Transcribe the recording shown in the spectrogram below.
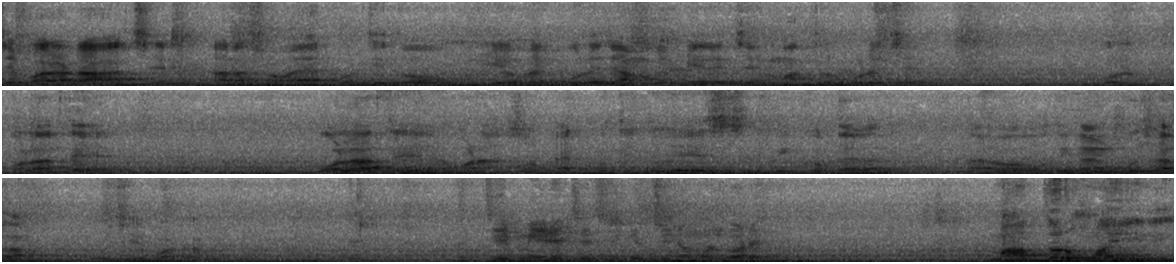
যে পাড়াটা আছে, তারা সবাই একত্রিত ইয়ে হয়ে বলে যে আমাকে মেরেছে, মারধর করেছে। বল- বলাতে বলাতে ওরা সব একত্রিত হয়ে এসছে বিক্ষোভ দেখাতে। তার ওদিকে আমি বোঝালাম, বুঝিয়ে পাঠালাম। যে মেরেছে সে কি তৃণমূল করে? মারধর হয়নি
